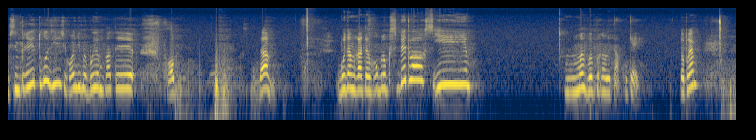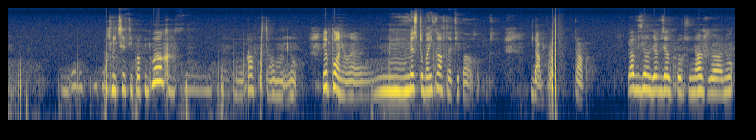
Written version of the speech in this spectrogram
Всім привіт, друзі! Сьогодні ми будемо грати в Роб... Да. Будемо грати в Roblox Bedwars і ми вибрали так, окей. Добре. Ну, це типа підвар. Майнкрафт там, ну, не поняли. Вместо Майнкрафта, типа Roblox. Да. Так. Я взял, я взял персонажа, ну,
